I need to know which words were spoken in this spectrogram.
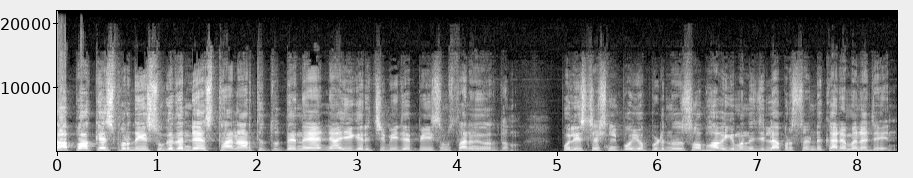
കാപ്പ കേസ് പ്രതി സുഗതന്റെ സ്ഥാനാർത്ഥിത്വത്തെ ന്യാ- ന്യായീകരിച്ച് ബി ജെ പി സംസ്ഥാന നേതൃത്വം. പോലീസ് സ്റ്റേഷനിൽ പോയി ഒപ്പിടുന്നത് സ്വാഭാവികമെന്ന് ജില്ലാ president Karamana Jayan.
